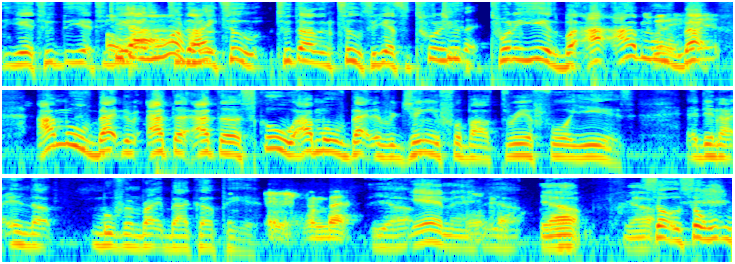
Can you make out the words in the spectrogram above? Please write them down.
Yeah, two, yeah, two, Oh, yeah, wow. 2002, 2002. So yes, yeah, so 20, 20 years. But I, I moved back. years? I moved back to after after school. I moved back to Virginia for about three or four years, and then I ended up moving right back up here. I'm back. Yeah, Yeah, man. yeah. Yeah. Yeah. So, so with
